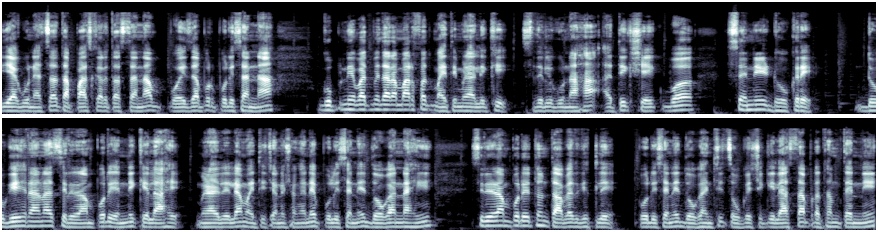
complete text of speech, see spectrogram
या गुन्ह्याचा तपास करत असताना वैजापूर पोलिसांना गोपनीय बातमीदारामार्फत माहिती मिळाली की सदरील गुन्हा हा अतिक शेख व सनी ढोकरे दोघेही राणा श्रीरामपूर यांनी केला आहे. मिळालेल्या माहितीच्या अनुषंगाने पोलिसांनी दोघांनाही श्रीरामपूर येथून ताब्यात घेतले. पोलिसांनी दोघांची चौकशी केली असता प्रथम त्यांनी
